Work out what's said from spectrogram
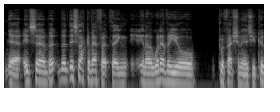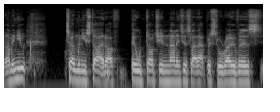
Yeah, it's uh, but this lack of effort thing, you know, whatever your profession is, you could. I mean, you. Tone, when you started off, Bill Dodgin managers like that, Bristol Rovers,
